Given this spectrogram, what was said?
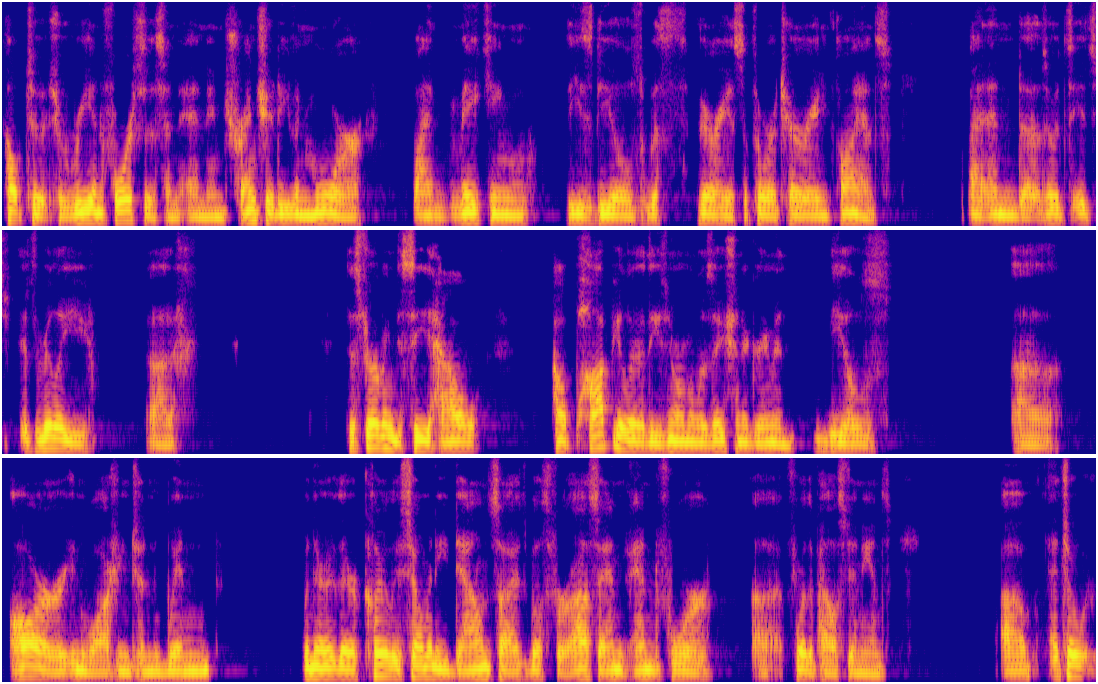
help to, to reinforce this and, and entrench it even more by making these deals with various authoritarian clients. And uh, so it's, it's, it's really uh, disturbing to see how, how popular these normalization agreement deals uh, are in Washington when when there there are clearly so many downsides both for us and and for uh, for the Palestinians. Um, and so,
